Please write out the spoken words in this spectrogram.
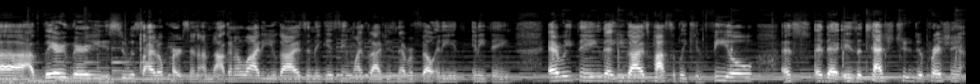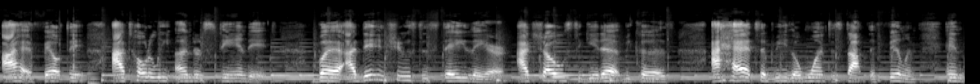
uh, a very, very suicidal person. I'm not gonna lie to you guys and make it seem like that I just never felt any anything. Everything that you guys possibly can feel as uh, that is attached to depression, I have felt it. I totally understand it, but I didn't choose to stay there. I chose to get up because I had to be the one to stop the feeling. And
